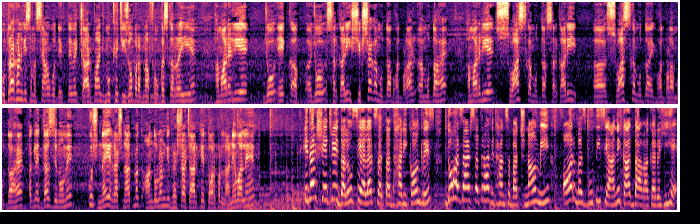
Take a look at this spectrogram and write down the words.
उत्तराखंड की समस्याओं को देखते हुए चार पाँच मुख्य चीज़ों पर अपना फोकस कर रही है। हमारे लिए जो एक, जो सरकारी शिक्षा का मुद्दा बहुत बड़ा, मुद्दा है, हमारे लिए स्वास्थ्य का मुद्दा, सरकारी स्वास्थ्य का मुद्दा एक बहुत बड़ा मुद्दा है। अगले दस दिनों में कुछ नए रचनात्मक आंदोलन भी भ्रष्टाचार के तौर पर लाने वाले हैं। इधर क्षेत्रीय दलों से अलग सत्ताधारी कांग्रेस 2017 विधानसभा चुनाव में और मजबूती से आने का दावा कर रही है।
